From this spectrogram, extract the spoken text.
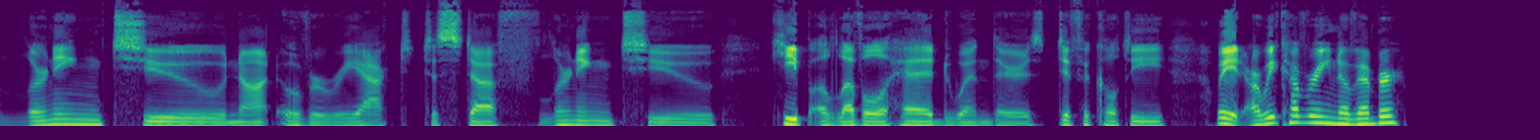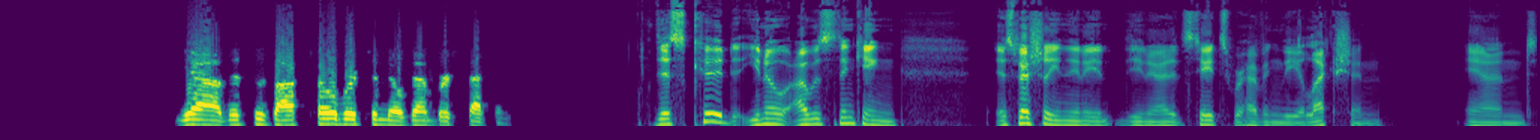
learning to not overreact to stuff, learning to keep a level head when there's difficulty. Wait, are we covering November? Yeah, this is October to November 2nd. This could, you know, I was thinking, especially in the, the United States, we're having the election, and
